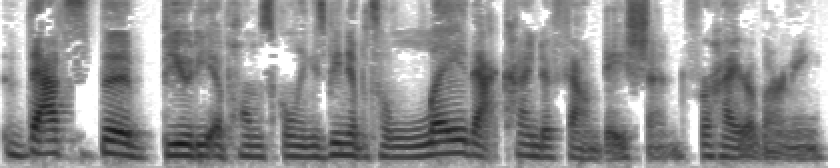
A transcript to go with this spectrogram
that's the beauty of homeschooling is being able to lay that kind of foundation for higher learning.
